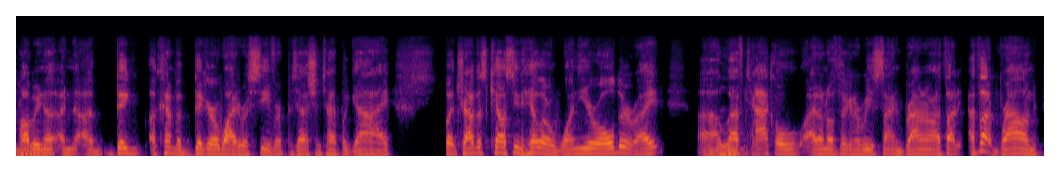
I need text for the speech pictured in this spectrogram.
probably mm-hmm. a, a, big, a kind of a bigger wide receiver, possession type of guy. But Travis Kelce and Hill are one year older, right? Uh, mm-hmm. Left tackle, I don't know if they're going to re-sign Brown. I thought I thought Brown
